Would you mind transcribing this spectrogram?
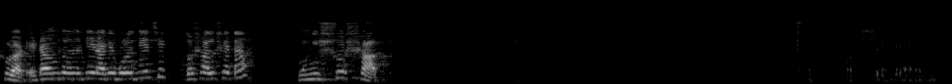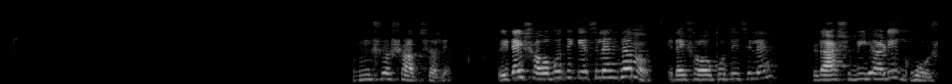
সুরাট। এটা আমি তোমাদেরকে এর আগে বলে দিয়েছি, কত সাল সেটা? উনিশশো সাত। উনিশশো সালে। এটাই সভাপতি কে ছিলেন জানো? এটাই সভাপতি ছিলেন রাসবিহারী ঘোষ।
